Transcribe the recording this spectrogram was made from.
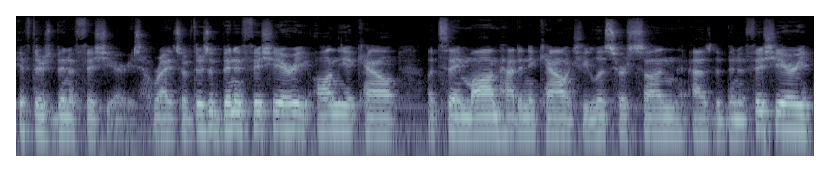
if there's beneficiaries, right? So if there's a beneficiary on the account, let's say mom had an account, she lists her son as the beneficiary,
